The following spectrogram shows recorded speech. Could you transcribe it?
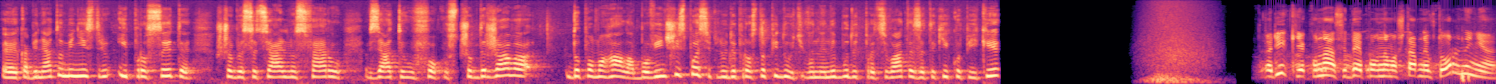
е, кабінету міністрів і просити, щоб соціальну сферу взяти у фокус, щоб держава допомагала, бо в інший спосіб люди просто підуть. Вони не будуть працювати за такі копійки. Рік, як у нас іде повномасштабне вторгнення,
